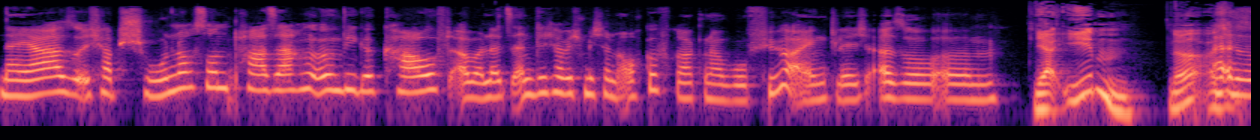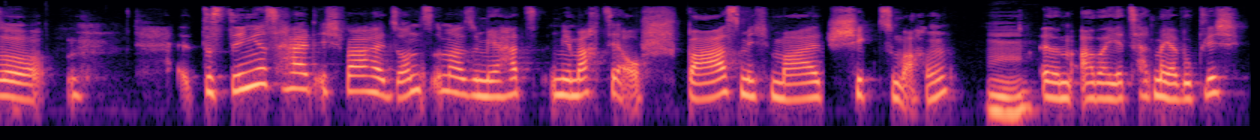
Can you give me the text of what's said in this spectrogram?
Naja, also ich habe schon noch so ein paar Sachen irgendwie gekauft, aber letztendlich habe ich mich dann auch gefragt, na wofür eigentlich? Also, ähm, Ja, eben. Ne? Also, also das Ding ist halt, ich war halt sonst immer, also mir hat's, mir macht's ja auch Spaß, mich mal schick zu machen. hm. Ähm, aber jetzt hat man ja wirklich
